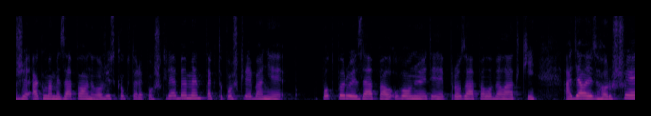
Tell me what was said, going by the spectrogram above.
že ak máme zápalné ložisko, ktoré poškriebeme, tak to poškriebanie podporuje zápal, uvoľňuje tie prozápalové látky a ďalej zhoršuje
